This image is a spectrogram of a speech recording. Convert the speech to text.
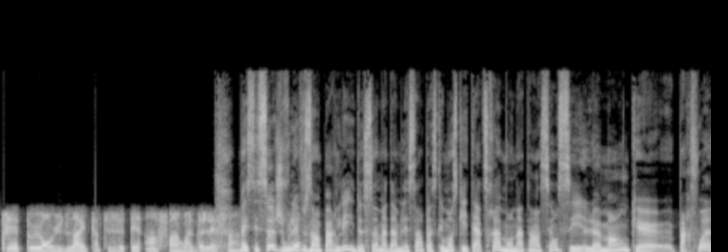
très peu ont eu de l'aide quand ils étaient enfants ou adolescents. Ben c'est ça, je voulais vous en parler de ça, Madame Lessard, parce que moi, ce qui était attiré à mon attention, c'est le manque, euh, parfois,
